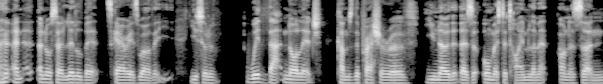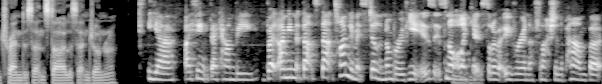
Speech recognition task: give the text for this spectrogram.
And, and also a little bit scary as well that you, you sort of with that knowledge comes the pressure of you know that there's a, almost a time limit on a certain trend, a certain style, a certain genre. Yeah, I think there can be, but I mean that's that time limit's still a number of years. It's not like mm-hmm. it's sort of over in a flash in a pan, but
